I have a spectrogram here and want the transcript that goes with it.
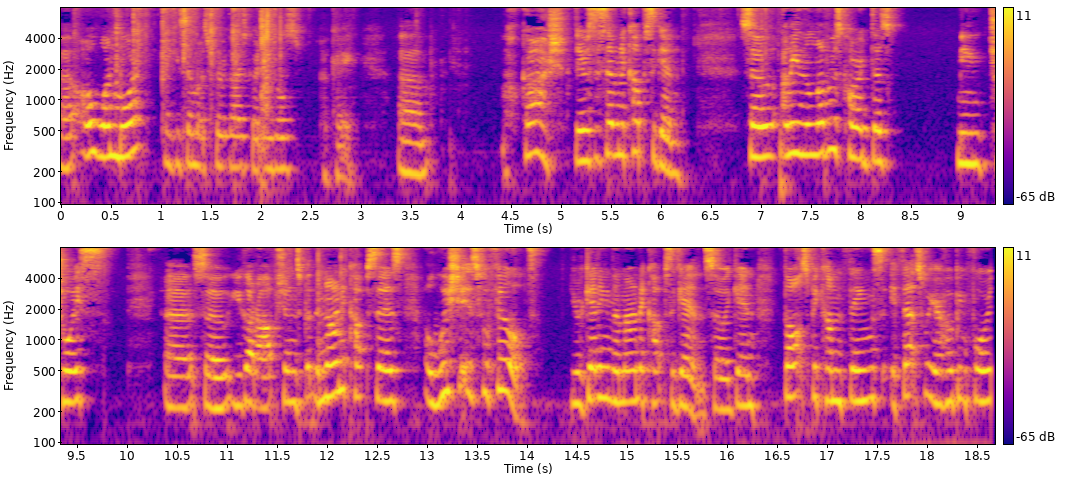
uh, oh one more. Thank you so much spirit guides great angels okay um, oh gosh, there's the Seven of Cups again. So, I mean, the Lover's card does mean choice. Uh, so you got options, but the Nine of Cups says a wish is fulfilled. You're getting the Nine of Cups again. So again, thoughts become things. If that's what you're hoping for,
